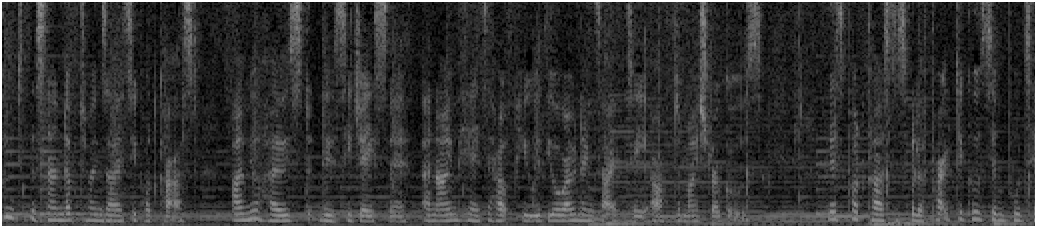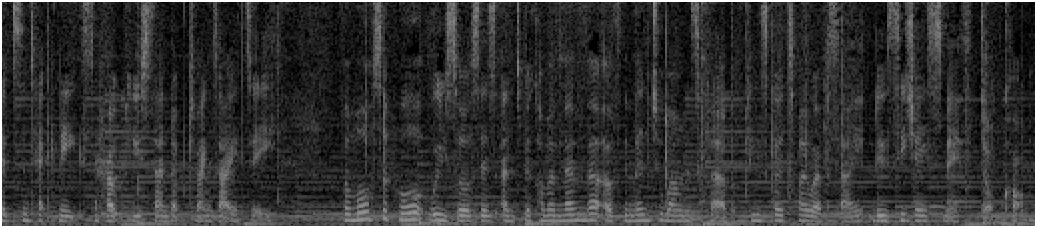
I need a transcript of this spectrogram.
Welcome to the Stand Up to Anxiety podcast. I'm your host, Lucy J. Smith, and I'm here to help you with your own anxiety after my struggles. This podcast is full of practical, simple tips and techniques to help you stand up to anxiety. For more support, resources, and to become a member of the Mental Wellness Club, please go to my website, lucyjsmith.com.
